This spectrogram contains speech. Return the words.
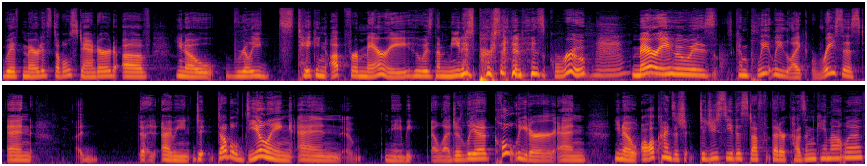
with Meredith's double standard of, you know, really taking up for Mary, who is the meanest person in this group. Mary, who is completely like racist and uh, I mean, d- double dealing and maybe allegedly a cult leader and, you know, all kinds of shit. Did you see the stuff that her cousin came out with?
